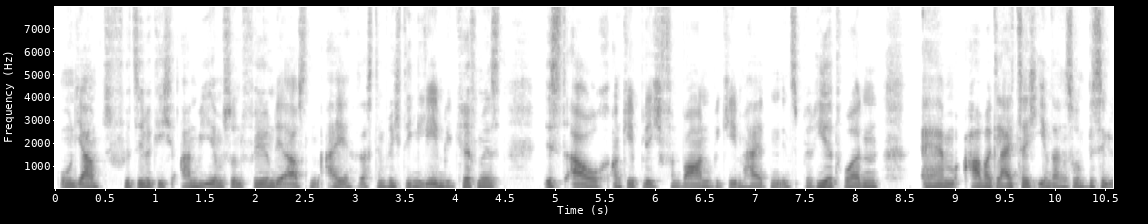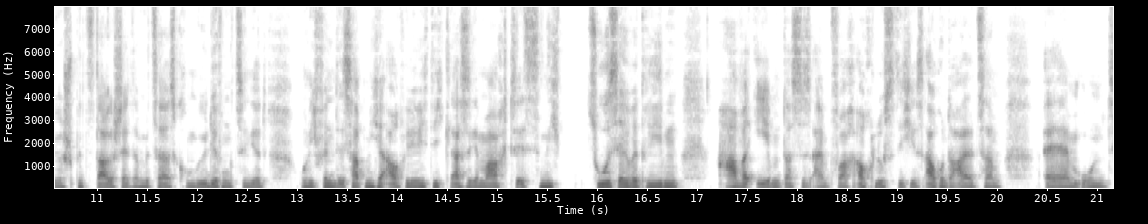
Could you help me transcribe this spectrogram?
Und ja, es fühlt sich wirklich an wie eben so ein Film, der aus dem Ei, aus dem richtigen Leben gegriffen ist, ist auch angeblich von wahren Begebenheiten inspiriert worden, ähm, aber gleichzeitig eben dann so ein bisschen überspitzt dargestellt, damit es als Komödie funktioniert. Und ich finde, es hat mich ja auch wieder richtig klasse gemacht. Es ist nicht zu sehr übertrieben, aber eben, dass es einfach auch lustig ist, auch unterhaltsam ähm, und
